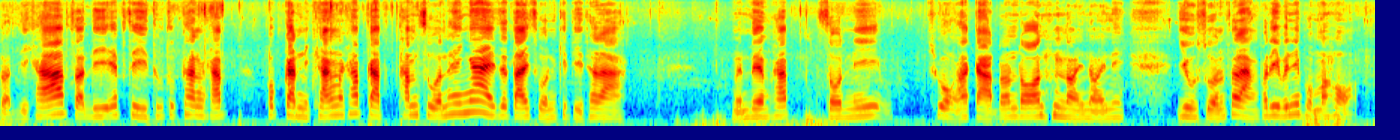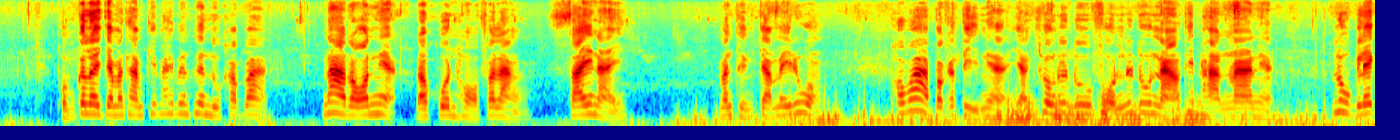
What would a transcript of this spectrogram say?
สวัสดีครับ สวัสดี FC ทุกทท่านครับ พบกันอีกครั้งนะครับ กับทำสวนให้ง่ายสไตล์สวนกิติธรา เหมือนเดิมครับ โซนนี้ช่วงอากาศร้อนๆ หน่อยๆนี่ อยู่สวนฝรั่งพอดีวันนี้ผมมาห่อ ผมก็เลยจะมาทำคลิปให้เพื่อนๆดูครับว่า หน้าร้อนเนี่ยเราควรห่อฝรั่งไซส์ไหน มันถึงจะไม่ร่วง เพราะว่าปกติเนี่ยอย่างช่วงฤดูฝนฤดูหนาวที่ผ่านมาเนี่ยลูกเล็ก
